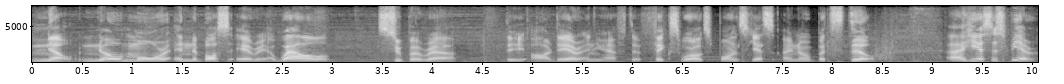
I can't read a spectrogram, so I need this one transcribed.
No, no more in the boss area. Well, super rare they are there and you have the fixed world spawns, yes, I know, but still. Uh, here's the spear.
